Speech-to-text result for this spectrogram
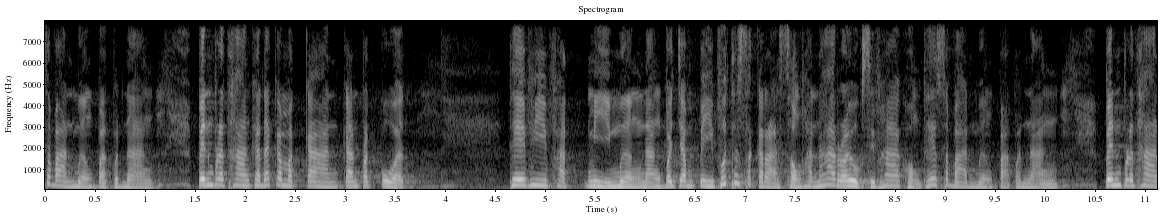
ศบาลเมืองปากพนัง เป็นประธานคณะกรรมการการประกวด เทพีผัดหมี่เมืองนางประจำปีพุทธศักราช 2565 ของเทศบาลเมืองปากพนัง เป็นประธาน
